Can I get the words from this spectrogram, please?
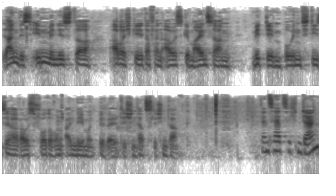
Landesinnenminister, aber ich gehe davon aus, gemeinsam mit dem Bund diese Herausforderung annehmen und bewältigen. Herzlichen Dank. Ganz herzlichen Dank.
